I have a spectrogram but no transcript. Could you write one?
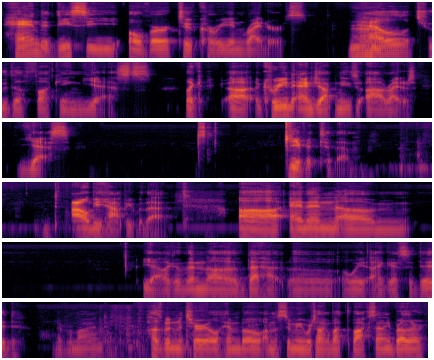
Hand DC over to Korean writers. Mm. Hell to the fucking yes. Like uh, Korean and Japanese uh, writers, yes. Just give it to them. I'll be happy with that. Uh, and then, um, yeah, like then uh, that had. Uh, oh wait, I guess it did. Never mind. Husband material, himbo. I'm assuming we're talking about the Pakistani brother,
